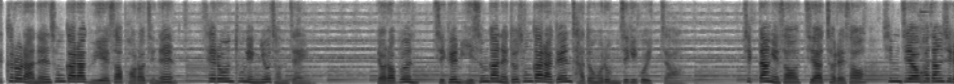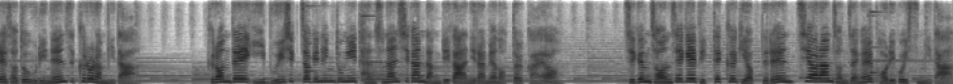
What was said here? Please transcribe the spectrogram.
스크롤하는 손가락 위에서 벌어지는 새로운 통행료 전쟁. 여러분, 지금 이 순간에도 손가락은 자동으로 움직이고 있죠. 식당에서, 지하철에서, 심지어 화장실에서도 우리는 스크롤합니다. 그런데 이 무의식적인 행동이 단순한 시간 낭비가 아니라면 어떨까요? 지금 전 세계 빅테크 기업들은 치열한 전쟁을 벌이고 있습니다.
